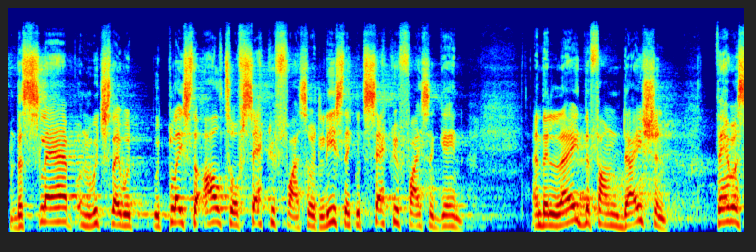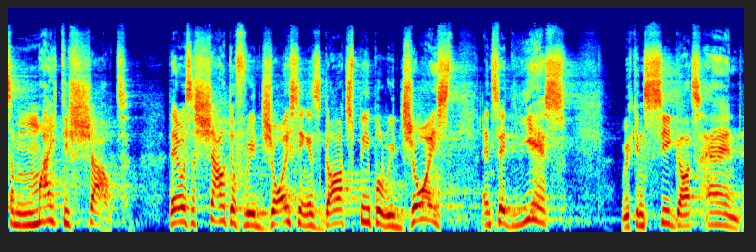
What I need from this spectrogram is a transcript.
the slab on which they would, would place the altar of sacrifice, so at least they could sacrifice again. And they laid the foundation. There was a mighty shout. There was a shout of rejoicing as God's people rejoiced and said, Yes, we can see God's hand.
